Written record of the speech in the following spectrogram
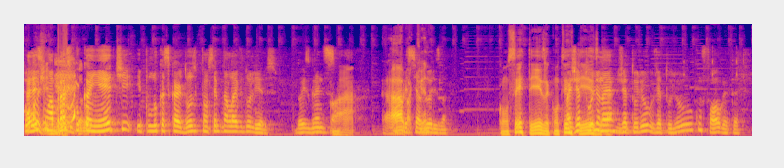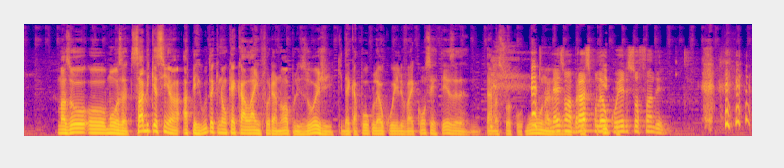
Pô, Aliás, um abraço pro Canhete e pro Lucas Cardoso, que estão sempre na live do Olheiros. Dois grandes ah, apreciadores bacana. lá. Com certeza, com certeza. Mas Getúlio, né? Getúlio, Getúlio com folga até. Mas, ô, ô Moza, sabe que assim, ó, a pergunta que não quer calar em Florianópolis hoje, que daqui a pouco o Léo Coelho vai com certeza estar tá na sua coluna. Aliás, um abraço pro Léo Coelho, sou fã dele.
